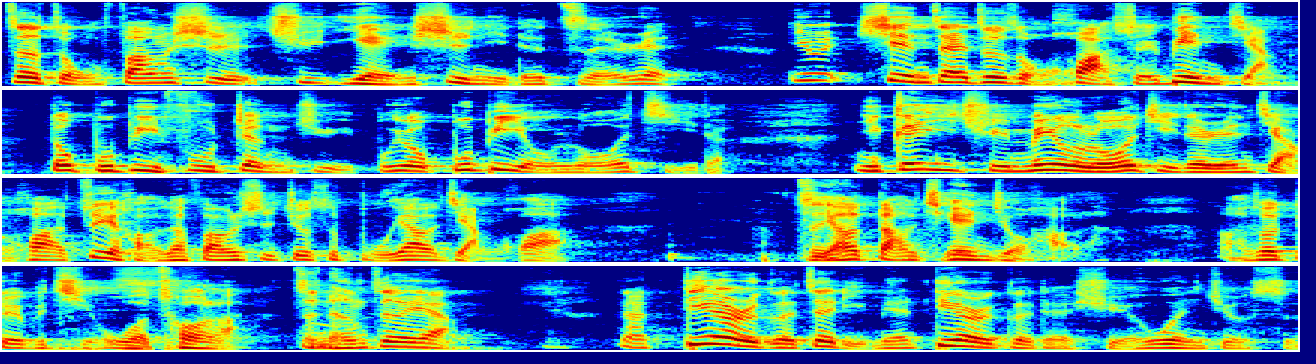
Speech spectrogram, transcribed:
这种方式去掩饰你的责任，因为现在这种话随便讲都不必附证据，不用不必有逻辑的。你跟一群没有逻辑的人讲话，最好的方式就是不要讲话。只要道歉就好了，啊，说对不起，我错了，只能这样。那第二个，这里面第二个的学问就是，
